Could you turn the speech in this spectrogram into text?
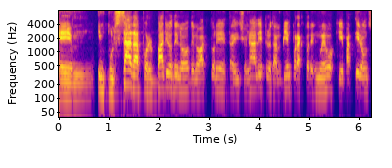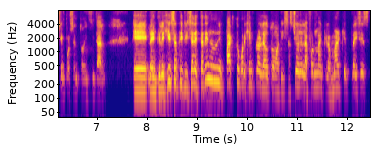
Em, impulsada por varios de, los, de los actores tradicionales, pero también por actores nuevos que partieron 100% digital. Eh, la inteligencia artificial está teniendo un impacto, por ejemplo, en la automatización, en la forma en que los marketplaces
